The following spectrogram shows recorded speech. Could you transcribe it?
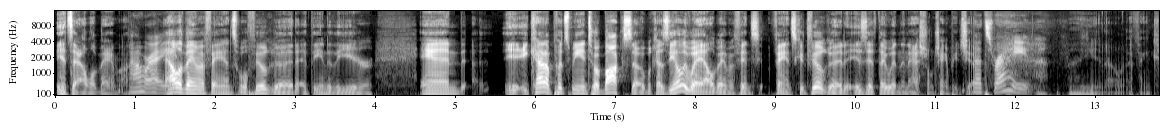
It's Alabama. All right. Alabama fans will feel good at the end of the year. And it, it kind of puts me into a box, though, because the only way Alabama fans, fans could feel good is if they win the national championship. That's right. You know, I think.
